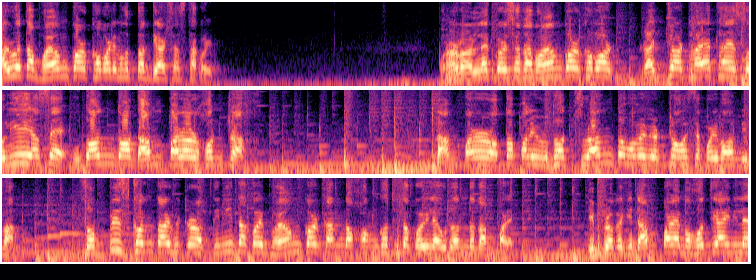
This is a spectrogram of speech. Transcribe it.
আৰু এটা ভয়ংকৰ খবৰ এই মুহূৰ্তত দিয়াৰ চেষ্টা কৰিম। পুনৰবাৰ উল্লেখ কৰিছে এটা ভয়ংকৰ খবৰ। ৰাজ্যৰ ঠায়ে ঠায়ে চলিয়েই আছে উদণ্ড ডাম্পাৰৰ সন্ত্ৰাস। ডাম্পাৰৰ অটপালি ৰোধত চূড়ান্তভাৱে ব্যৰ্থ হৈছে পৰিবহণ বিভাগ। চৌব্বিছ ঘণ্টাৰ ভিতৰত তিনিটাকৈ ভয়ংকৰ কাণ্ড সংঘটিত কৰিলে উদণ্ড ডাম্পাৰে তীব্ৰবেগী ডাম্পাৰে মহতিয়াই নিলে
